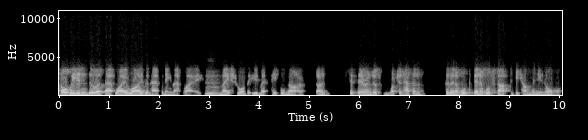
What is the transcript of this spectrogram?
thought we didn't do it that way. Why is it happening that way? Mm. Make sure that you let people know. Don't sit there and just watch it happen because then it will then it will start to become the new normal.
